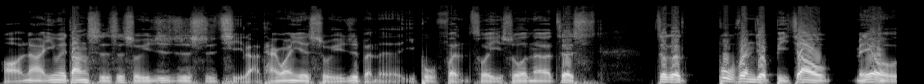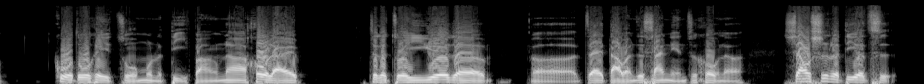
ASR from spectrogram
哦，那因为当时是属于日治时期啦，台湾也属于日本的一部分，所以说呢，这这个部分就比较没有过多可以琢磨的地方。那后来这个卓一约的，呃，在打完这三年之后呢，消失了第二次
